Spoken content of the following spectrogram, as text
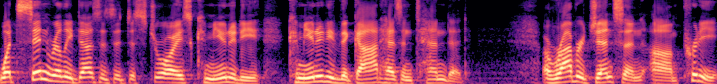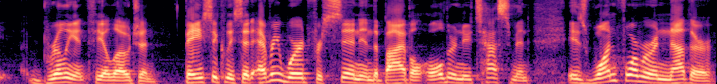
What sin really does is it destroys community, community that God has intended. Uh, Robert Jenson, um, pretty brilliant theologian, basically said every word for sin in the Bible, Old or New Testament, is one form or another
